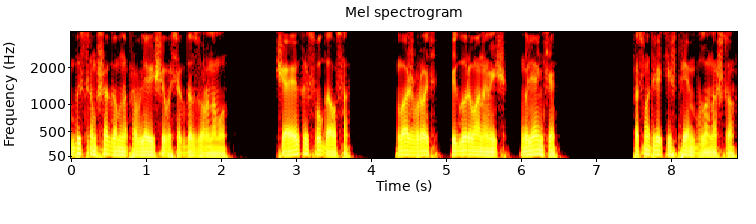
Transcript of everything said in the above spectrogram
быстрым шагом направляющегося к дозорному. Чаек испугался. «Ваш бродь, Егор Иванович, гляньте». Посмотреть и впрямь было на что.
